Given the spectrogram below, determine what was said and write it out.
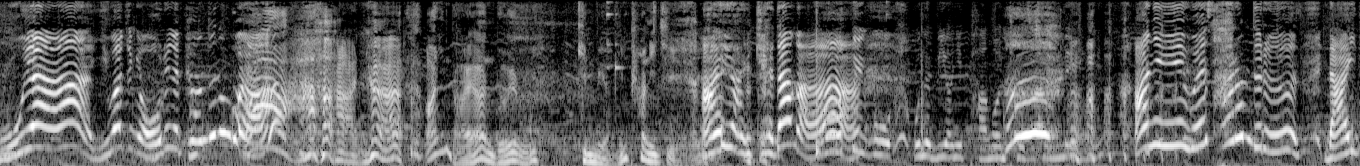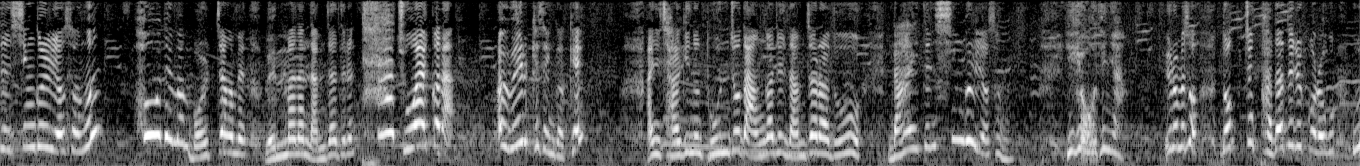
뭐야? 이 와중에 어린애 편드는 거야? 아, 아니야 아니 나야 늘 우리 김미영님 편이지 아이, 아니 게다가 아이고 오늘 미연이 방언 터지셨네 아니 왜 사람들은 나이든 싱글 여성은 허우대만 멀쩡하면 웬만한 남자들은 다 좋아할 거다. 아, 왜 이렇게 생각해? 아니 자기는 돈 줘도 안 가질 남자라도 나이든 싱글 여성 이게 어디냐? 이러면서 넙죽 받아들일 거라고 왜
